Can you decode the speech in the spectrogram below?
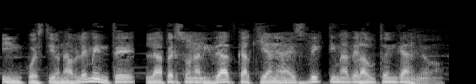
Incuestionablemente, la personalidad calquiana es víctima del autoengaño.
